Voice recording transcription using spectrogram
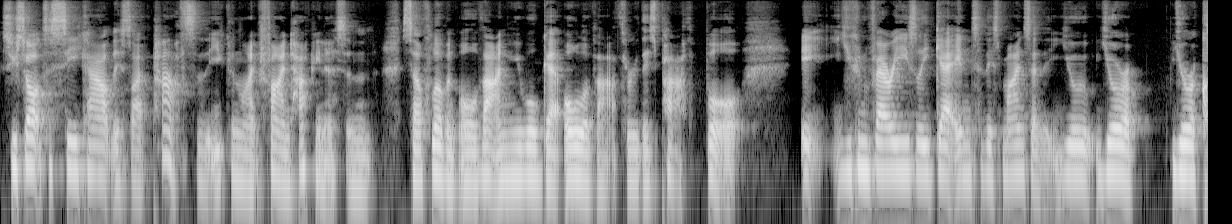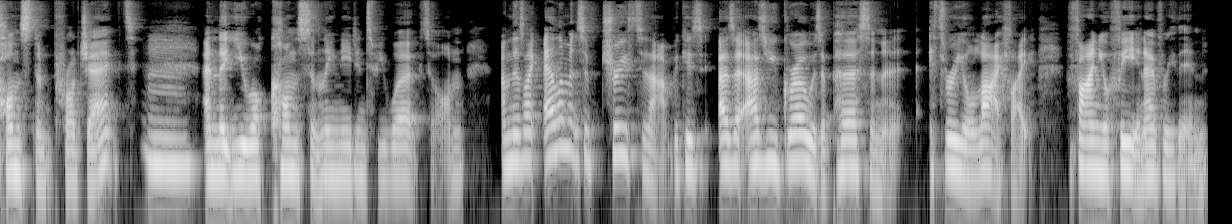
So you start to seek out this like path so that you can like find happiness and self-love and all of that and you will get all of that through this path. But it, you can very easily get into this mindset that you you're a you're a constant project Mm. and that you are constantly needing to be worked on. And there's like elements of truth to that because as a, as you grow as a person through your life like find your feet and everything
